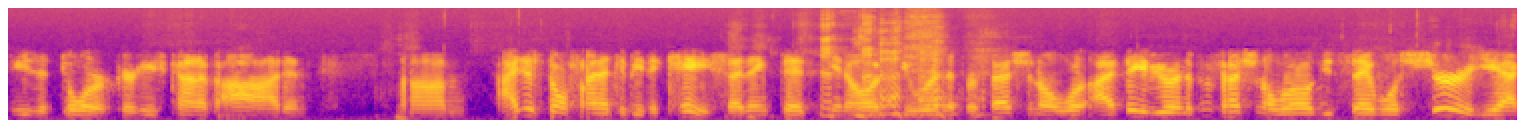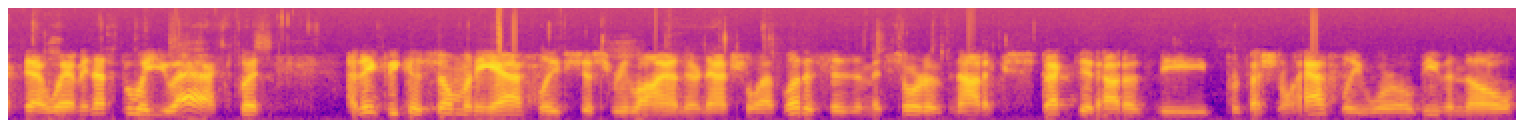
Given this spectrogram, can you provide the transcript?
he's a dork," or "He's kind of odd," and um, I just don't find that to be the case. I think that you know, if you were in the professional world, I think if you were in the professional world, you'd say, "Well, sure, you act that way." I mean, that's the way you act. But I think because so many athletes just rely on their natural athleticism, it's sort of not expected out of the professional athlete world. Even though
